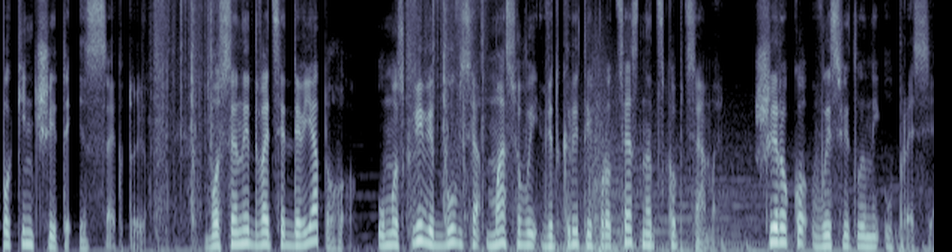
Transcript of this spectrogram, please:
покінчити із сектою. Восени 29-го у Москві відбувся масовий відкритий процес над скопцями. широко висвітлений у пресі.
